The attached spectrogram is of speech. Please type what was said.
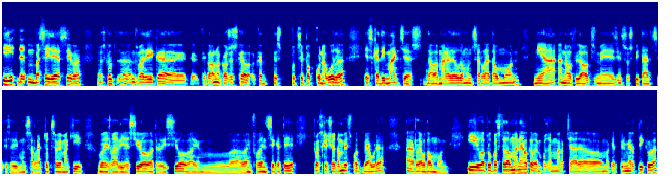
i de, va ser idea seva, no és que ens va dir que, que, que clar, una cosa és que, que és potser poc coneguda, és que d'imatges de la Mare Déu de Montserrat al món n'hi ha en els llocs més insospitats. És a dir, Montserrat tots sabem aquí la irradiació, la tradició, la, la, la influència que té, però és que això també es pot veure arreu del món. I la proposta del Manel, que vam posar en marxa ara amb aquest primer article,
